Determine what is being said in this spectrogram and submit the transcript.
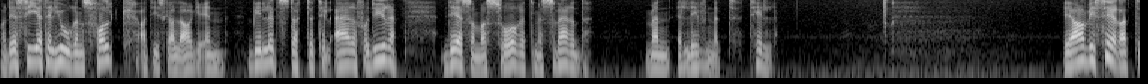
Og det sier til jordens folk at de skal lage en billedstøtte til ære for dyret, det som var såret med sverd, men livnet til. Ja, vi ser at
